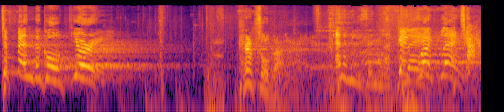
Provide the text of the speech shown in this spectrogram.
Defend the Gold Fury! Cancel that. Enemies in left Get lane! right lane! Attack!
